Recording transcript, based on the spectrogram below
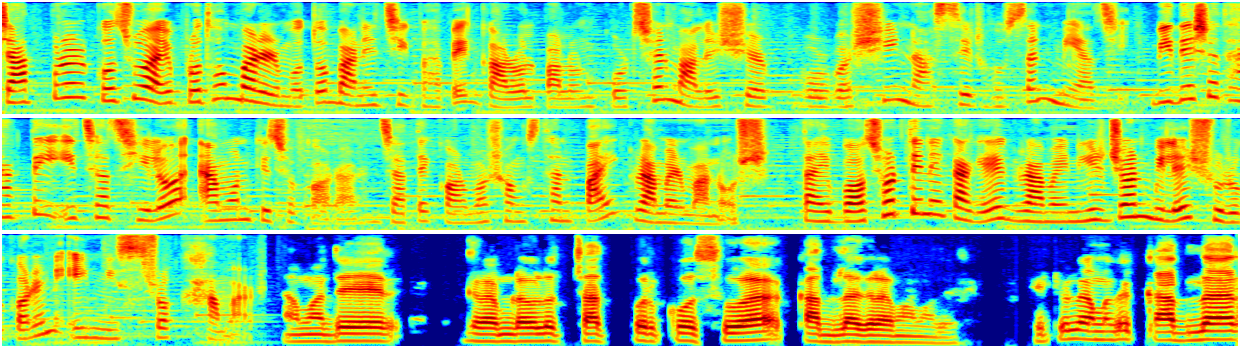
চাঁদপুরের কচুয়ায় প্রথমবারের মতো বাণিজ্যিকভাবে গাড়ল পালন করছেন মালয়েশিয়ার প্রবাসী নাসির হোসেন মিয়াজি। বিদেশে থাকতেই ইচ্ছা ছিল এমন কিছু করার, যাতে কর্মসংস্থান পায় গ্রামের মানুষ। তাই বছর তিনেক আগে গ্রামের নির্জন বিলে শুরু করেন এই মিশ্র খামার। আমাদের গ্রামটা হলো চাঁদপুর, কসুয়া, কাদলা গ্রাম আমাদের। এটা হলো আমাদের কাদলার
